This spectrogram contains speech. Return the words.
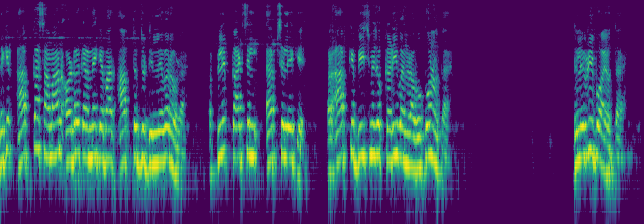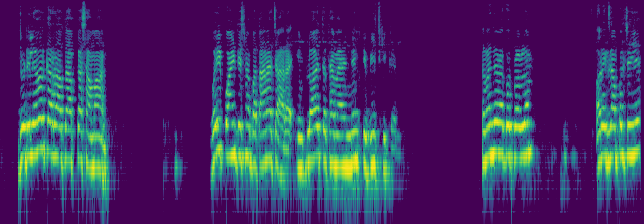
लेकिन आपका सामान ऑर्डर करने के बाद आप तक जो डिलीवर हो रहा है फ्लिपकार्ट से ऐप से लेके और आपके बीच में जो कड़ी बन रहा है वो कौन होता है? डिलीवरी बॉय होता है। जो डिलीवर कर रहा होता है आपका सामान। वही पॉइंट इसमें बताना चाह रहा है एम्प्लॉय तथा मैनेजमेंट के बीच की कड़ी। समझने में कोई प्रॉब्लम और एग्जांपल चाहिए?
